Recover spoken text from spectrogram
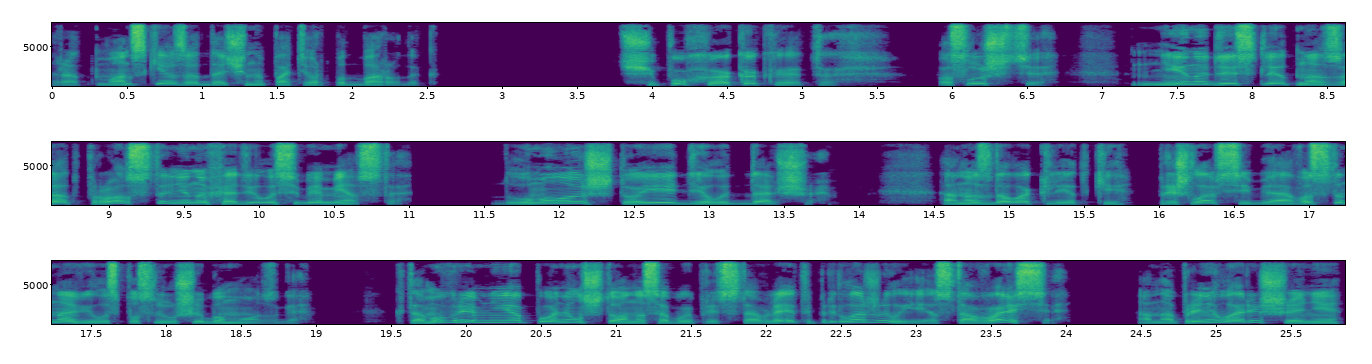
Ратманский озадаченно потер подбородок. «Чепуха какая-то. Послушайте, Нина десять лет назад просто не находила себе места. Думала, что ей делать дальше. Она сдала клетки, Пришла в себя, восстановилась после ушиба мозга. К тому времени я понял, что она собой представляет, и предложил ей «оставайся». Она приняла решение,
